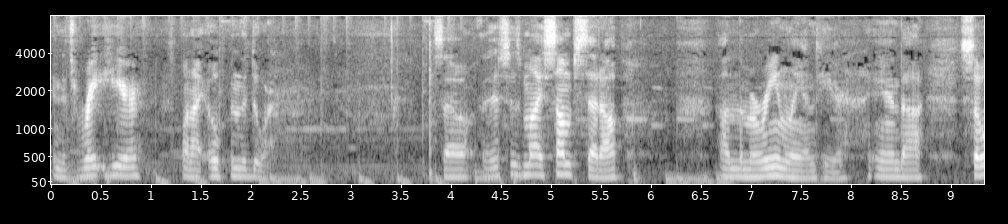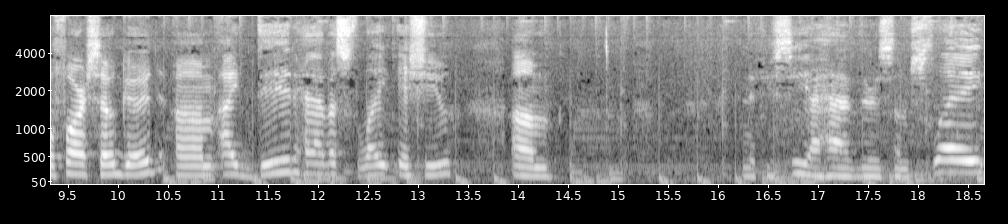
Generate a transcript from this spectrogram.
and it's right here when I open the door. So this is my sump setup on the Marineland here. And uh, so far so good. Um, I did have a slight issue. Um, and if you see I have there's some slight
